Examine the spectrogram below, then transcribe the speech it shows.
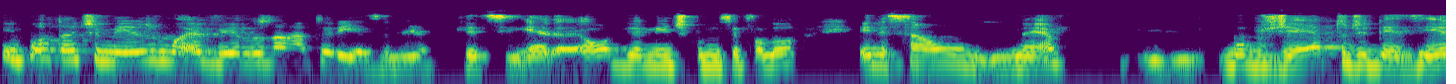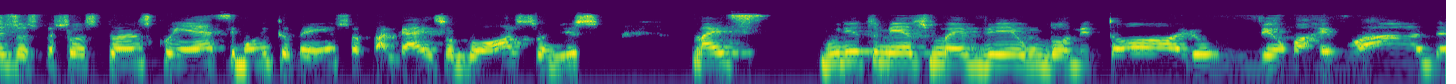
o importante mesmo é vê-los na natureza, né? Porque assim, é, obviamente, como você falou, eles são, né, objeto de desejo, as pessoas pelo menos conhecem muito bem os papagaios, ou gostam disso, mas bonito mesmo é ver um dormitório, ver uma revoada.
